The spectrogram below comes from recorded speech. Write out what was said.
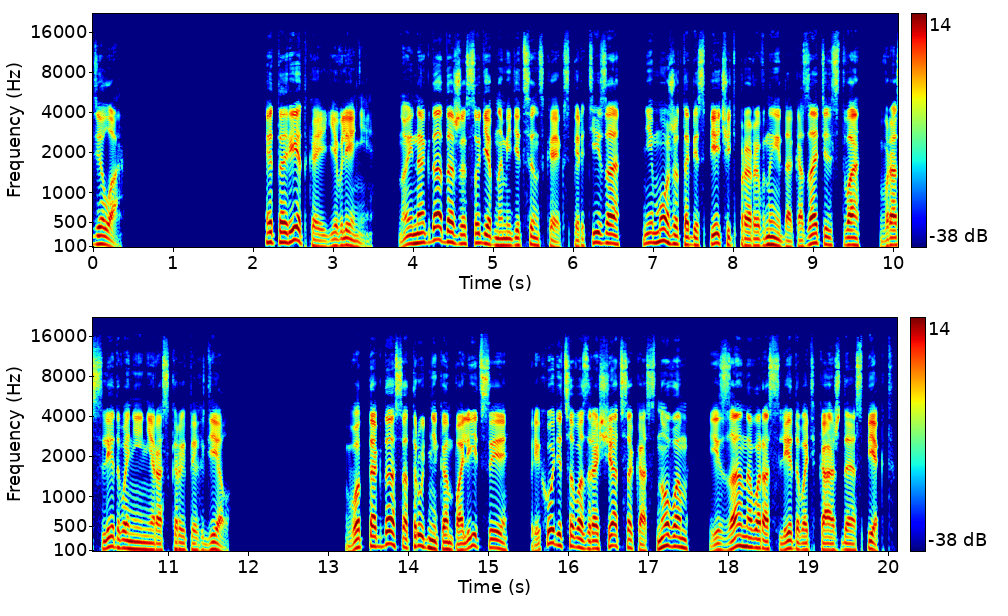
дела. Это редкое явление, но иногда даже судебно-медицинская экспертиза не может обеспечить прорывные доказательства в расследовании нераскрытых дел. Вот тогда сотрудникам полиции приходится возвращаться к основам и заново расследовать каждый аспект.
